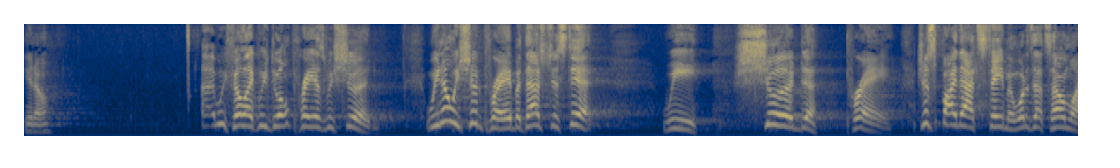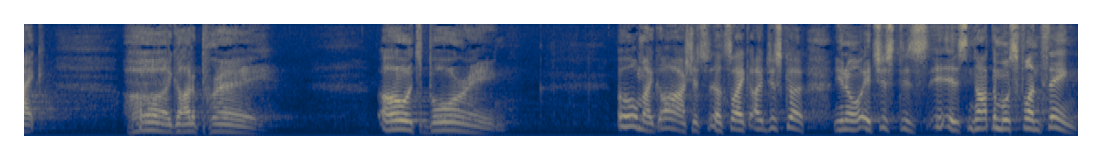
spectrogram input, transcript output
you know? Uh, we feel like we don't pray as we should. We know we should pray, but that's just it. We should pray. Just by that statement, what does that sound like? Oh, I got to pray. Oh, it's boring. Oh my gosh, it's, it's like I just got, you know, it just is, is not the most fun thing.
